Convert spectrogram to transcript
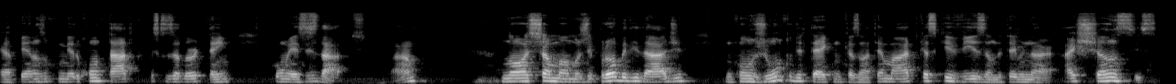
é apenas o primeiro contato que o pesquisador tem com esses dados. Tá? Nós chamamos de probabilidade um conjunto de técnicas matemáticas que visam determinar as chances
